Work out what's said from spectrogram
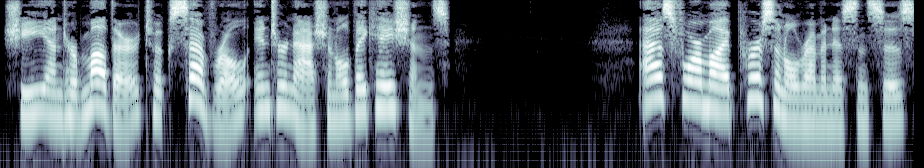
She and her mother took several international vacations. As for my personal reminiscences,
